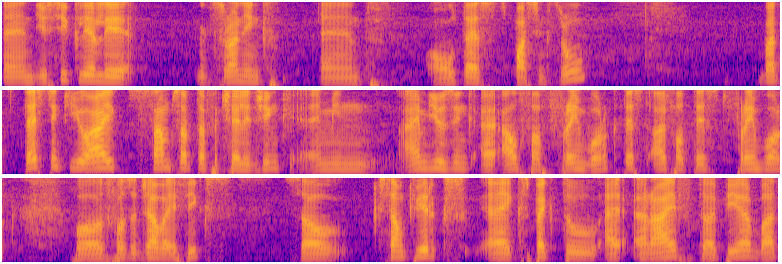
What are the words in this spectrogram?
And you see clearly it's running and all tests passing through. But testing UI some sort of a challenging. I mean, I'm using alpha framework, test alpha test framework for for the Java FX. So some quirks I expect to arrive to appear, but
